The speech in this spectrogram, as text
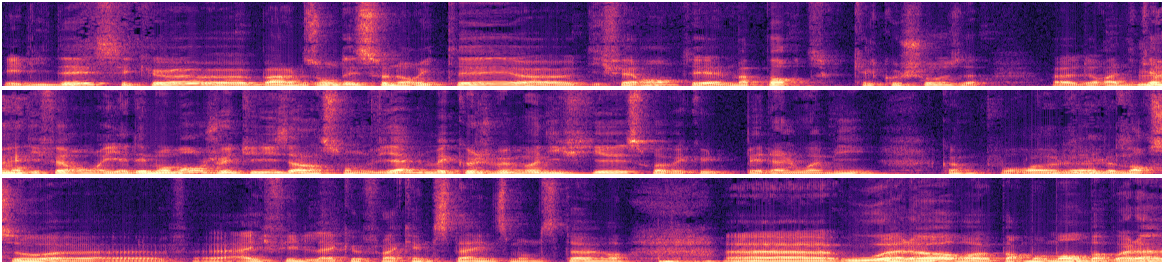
Et l'idée, c'est que euh, ben, elles ont des sonorités euh, différentes et elles m'apportent quelque chose euh, de radicalement Ouais. différent. Et il y a des moments où je vais utiliser un son de vielle, mais que je vais modifier, soit avec une pédale whammy, comme pour le, le morceau I Feel Like a Frankenstein's Monster, ou alors par moment, bah voilà,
